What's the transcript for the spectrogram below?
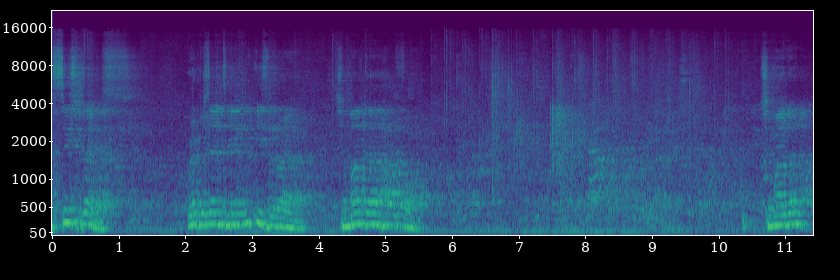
sixth place, representing Israel, Shamanda Halfon. Shamanda,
